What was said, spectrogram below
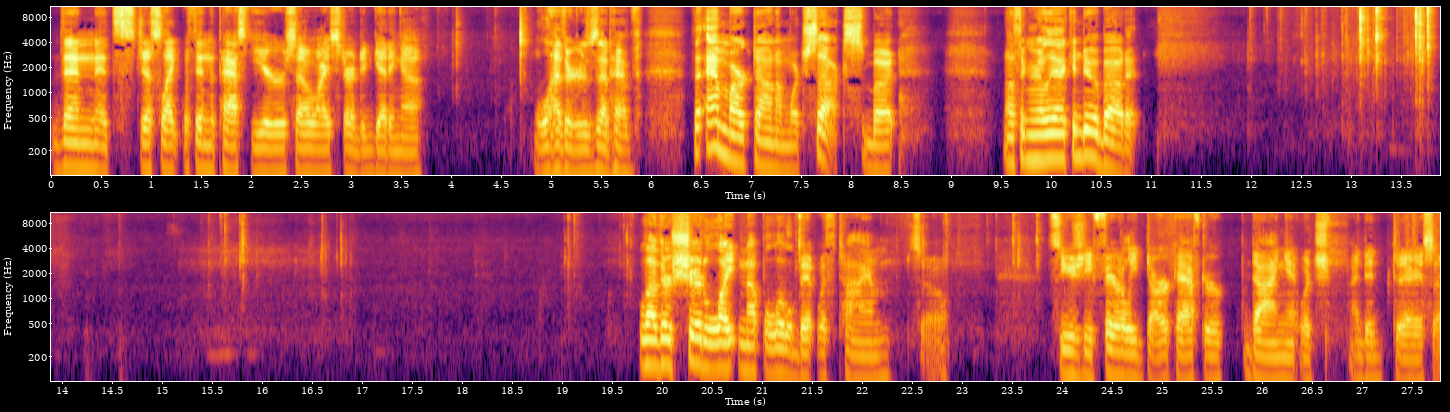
then it's just like within the past year or so, I started getting a uh, leathers that have the M marked on them, which sucks, but nothing really I can do about it. Leather should lighten up a little bit with time, so it's usually fairly dark after dyeing it, which I did today, so...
